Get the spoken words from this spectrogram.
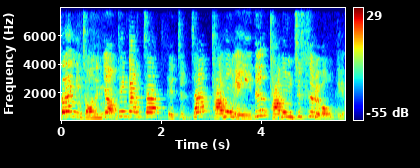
사장님 저는요 생강차, 대추차, 자몽 에이드, 자몽 주스를 먹을게요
